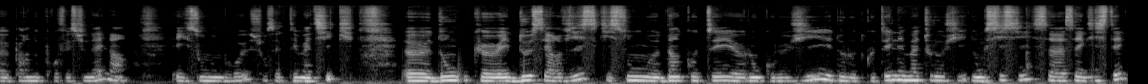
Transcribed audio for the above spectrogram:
Euh, par nos professionnels, hein, et ils sont nombreux sur cette thématique. Euh, donc, euh, et deux services qui sont d'un côté l'oncologie et de l'autre côté l'hématologie. Donc, si, si, ça, ça existait.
